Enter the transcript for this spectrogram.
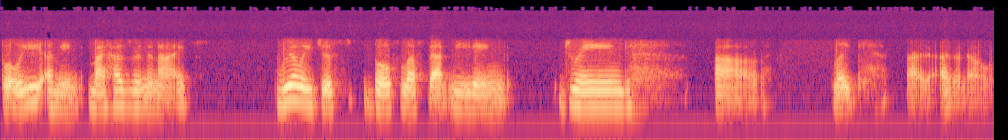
bully. I mean, my husband and I really just both left that meeting drained, uh, like, I, I don't know,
